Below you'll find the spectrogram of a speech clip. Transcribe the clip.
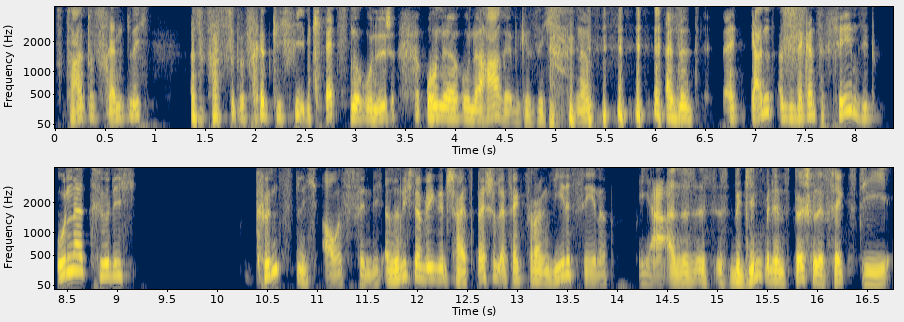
total befremdlich. Also fast so befremdlich wie in Cats, nur ohne, ohne, ohne Haare im Gesicht. Ne? also äh, ganz, also dieser ganze Film sieht unnatürlich künstlich aus, finde ich. Also nicht nur wegen den scheiß Special Effects, sondern jede Szene. Ja, also es ist, es beginnt mit den Special Effects, die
